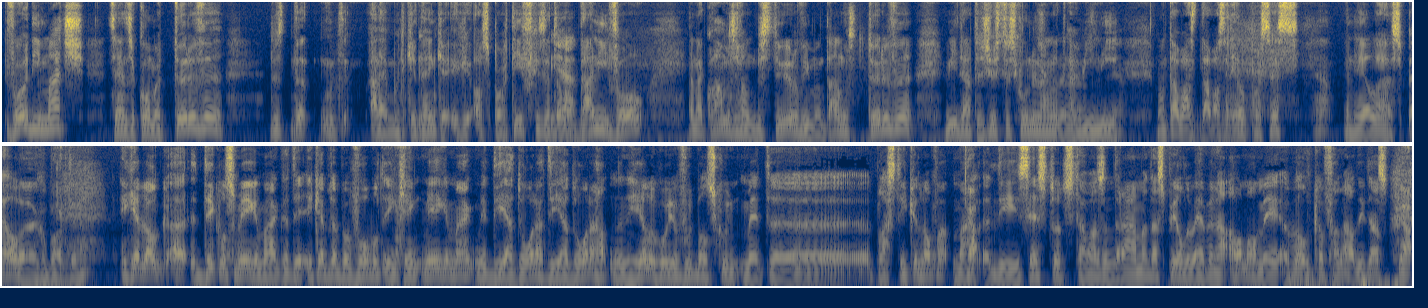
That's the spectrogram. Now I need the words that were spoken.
Voor die match zijn ze komen turven dus dat moet, allee, moet ik je denken, als sportief, je zit dan op dat niveau. En dan kwamen ze van het bestuur of iemand anders turven wie dat de juiste schoenen aan had en wie niet. Want dat was, dat was een heel proces, een heel uh, spel uh, geworden. Hè? Ik heb dat ook uh, dikwijls meegemaakt. Dat, ik heb dat bijvoorbeeld in Genk meegemaakt met Diadora. Diadora had een hele goede voetbalschoen met uh, plastieke noppen. Maar ja. die zesstuts, dat was een drama. Dat speelden wij bijna allemaal met een Welcup van Adidas. Ja.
